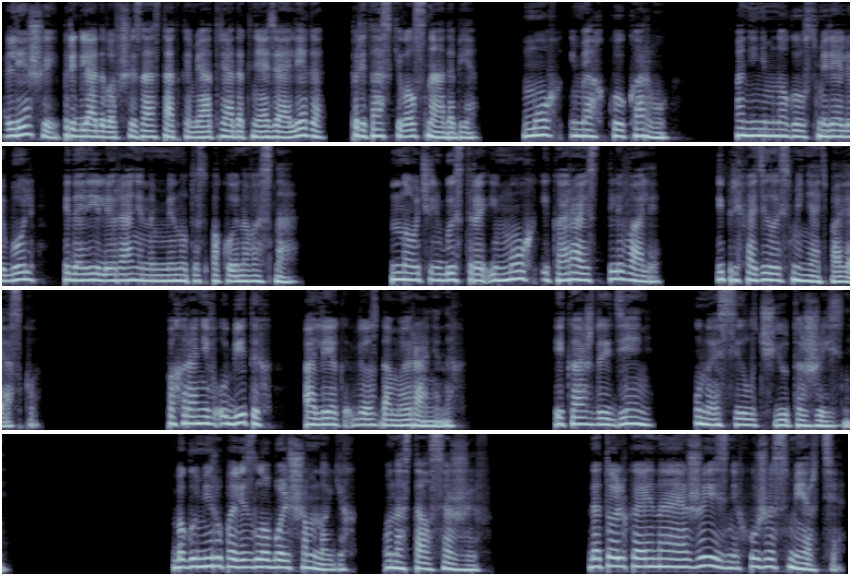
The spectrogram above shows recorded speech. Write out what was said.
Леший, приглядывавший за остатками отряда князя Олега, притаскивал снадобья мох и мягкую кору. Они немного усмиряли боль и дарили раненым минуты спокойного сна. Но очень быстро и мох, и кора истлевали, и приходилось менять повязку. Похоронив убитых, Олег вез домой раненых. И каждый день уносил чью-то жизнь. Богумиру повезло больше многих, он остался жив. Да только иная жизнь хуже смерти.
